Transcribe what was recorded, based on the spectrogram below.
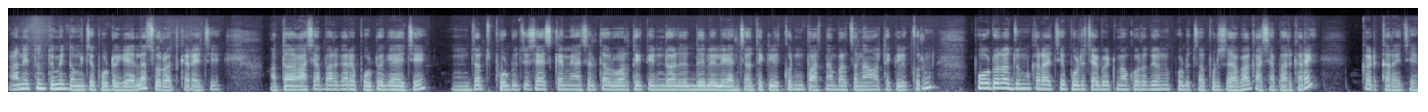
आणि इथून तुम्ही तुमचे फोटो घ्यायला सुरुवात करायची. आता अशा प्रकारे फोटो घ्यायचे. जर फोटोची साईज कमी असेल तर वरती तीन दर दिलेले यांच्यावरती क्लिक करून पाच नंबरचं नावावरती क्लिक करून फोटोला झूम करायचे. पुढच्या बेटमाकवर देऊन पुढचा पुढचा भाग अशा प्रकारे कट करायचे.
